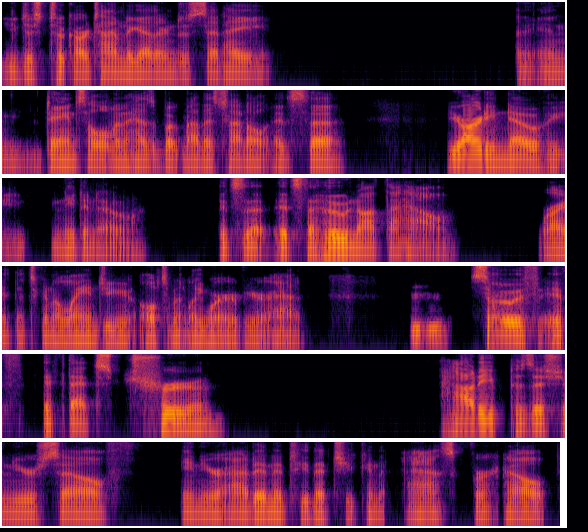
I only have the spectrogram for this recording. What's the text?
you just took our time together and just said, "Hey," and Dan Sullivan has a book by this title. It's the you already know who you need to know. It's the it's the who, not the how, right? That's going to land you ultimately wherever you're at. Mm-hmm. So if if if that's true, how do you position yourself in your identity that you can ask for help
